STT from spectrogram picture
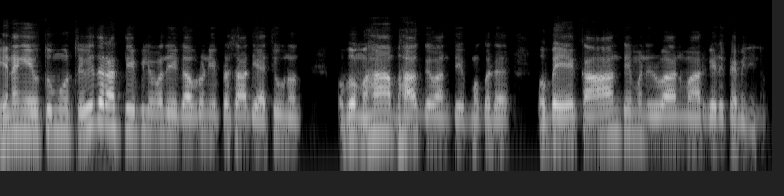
එහෙනම් ඒ උතුම් වූ ත්‍රිවිධ රත්නය පිළිබඳේ ගෞරවනීය ප්‍රසාදය ඇති වුණොත් ඔබ මහා භාග්‍යවන්තයෙක් මොකද ඔබ ඒකාන්තයෙන්ම නිර්වාණ මාර්ගයට පැමිණෙනවා.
